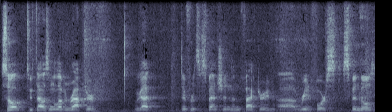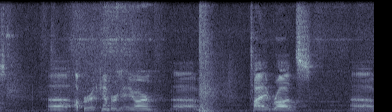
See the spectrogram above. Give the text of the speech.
So 2011 Raptor, we got different suspension than factory, uh, reinforced spindles, uh, upper camber A-arm, um, tie rods. Uh,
